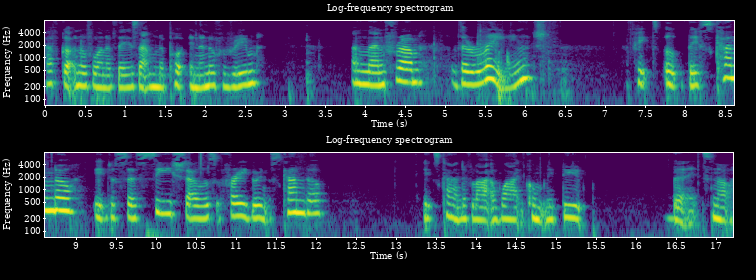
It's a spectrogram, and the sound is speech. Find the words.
I've got another one of these that I'm going to put in another room. And then from the range, I picked up this candle. It just says Seashells Fragrance Candle it's kind of like a white company dupe but it's not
